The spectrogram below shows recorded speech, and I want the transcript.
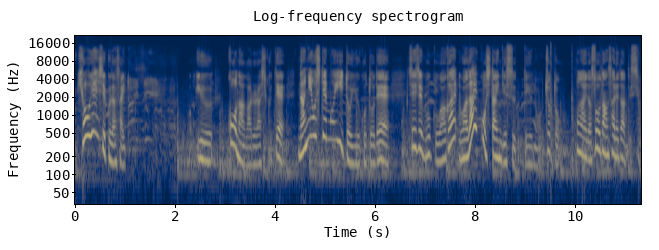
表現してくださいというコーナーがあるらしくて何をしてもいいということで先生僕和和太鼓したいんですっていうのをちょっとこの間相談されたんですよ。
